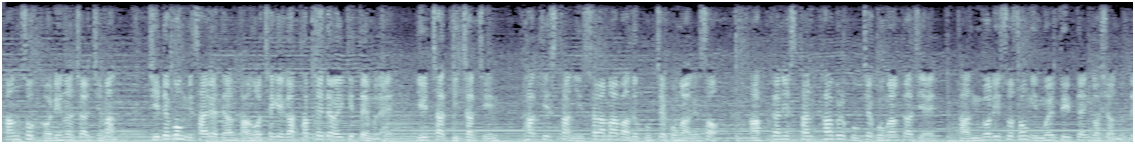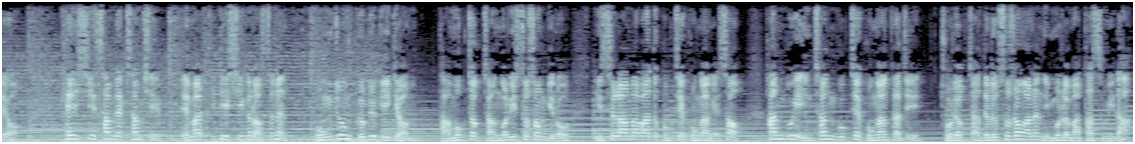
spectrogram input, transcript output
항속 거리는 짧지만 지대공 미사일에 대한 방어 체계가 탑재되어 있기 때문에 1차 기착지인 파키스탄 이슬라마바드 국제공항에서 아프가니스탄 카불 국제공항까지의 단거리 수송 임무에 투입된 것이었는데요. KC-330 MRTT 시그너스는 공중급유기 겸 다목적 장거리 수송기로 이슬라마바드 국제공항에서 한국의 인천국제공항까지 조력자들을 수송하는 임무를 맡았습니다.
